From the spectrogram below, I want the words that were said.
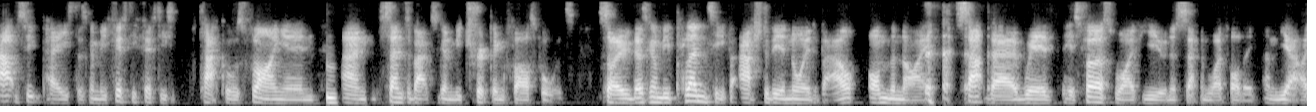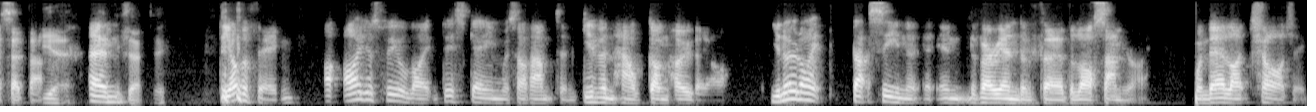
absolute pace. There's going to be 50 50 tackles flying in, mm. and centre backs are going to be tripping fast forwards. So there's going to be plenty for Ash to be annoyed about on the night, sat there with his first wife, you, and his second wife, Holly. And yeah, I said that. Yeah, um, exactly. the other thing, I, I just feel like this game with Southampton, given how gung ho they are, you know, like that scene in the very end of uh, The Last Samurai, when they're like charging,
